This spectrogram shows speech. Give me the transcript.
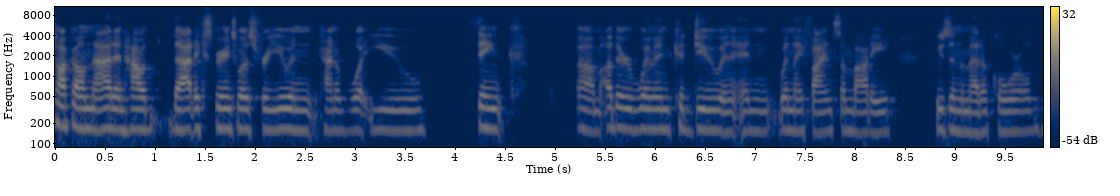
talk on that and how that experience was for you and kind of what you think um, other women could do and, and when they find somebody who's in the medical world?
